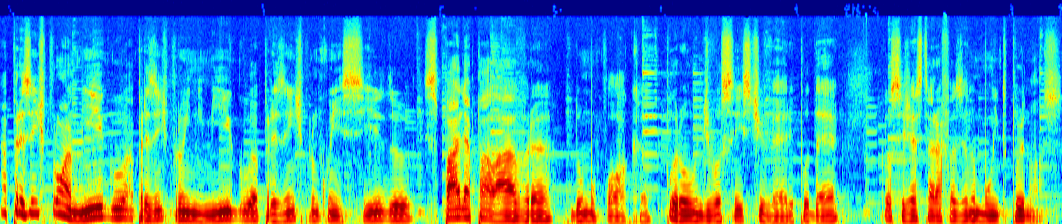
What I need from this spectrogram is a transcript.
apresente para um amigo, apresente para um inimigo, apresente para um conhecido. Espalhe a palavra do Mupoca por onde você estiver e puder, que você já estará fazendo muito por nós.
